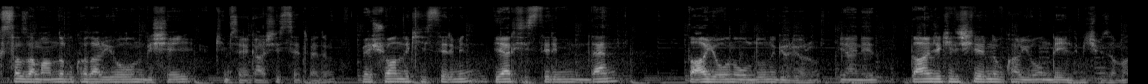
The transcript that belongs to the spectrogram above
Kısa zamanda bu kadar yoğun bir şey kimseye karşı hissetmedim. Ve şu andaki hislerimin diğer hislerimden daha yoğun olduğunu görüyorum. Yani daha önceki ilişkilerimde bu kadar yoğun değildim hiçbir zaman.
